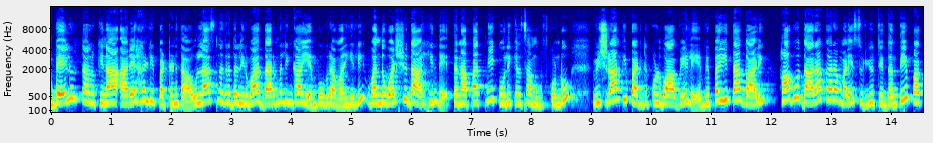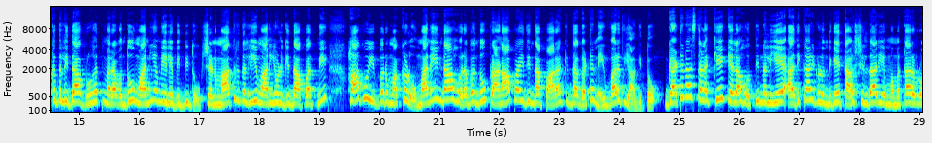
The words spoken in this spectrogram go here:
ಬೇಲೂರು ತಾಲೂಕಿನ ಅರೇಹಳ್ಳಿ ಪಟ್ಟಣದ ಉಲ್ಲಾಸ್ನಗರದಲ್ಲಿರುವ ಧರ್ಮಲಿಂಗ ಎಂಬುವರ ಮನೆಯಲ್ಲಿ ಒಂದು ವರ್ಷದ ಹಿಂದೆ ತನ್ನ ಪತ್ನಿ ಕೂಲಿ ಕೆಲಸ ಮುಗಿಸಿಕೊಂಡು ವಿಶ್ರಾಂತಿ ಪಡೆದುಕೊಳ್ಳುವ ವೇಳೆ ವಿಪರೀತ ಗಾಳಿ ಹಾಗೂ ಧಾರಾಕಾರ ಮಳೆ ಸುರಿಯುತ್ತಿದ್ದಂತೆ ಪಕ್ಕದಲ್ಲಿದ್ದ ಬೃಹತ್ ಮರವೊಂದು ಮನೆಯ ಮೇಲೆ ಬಿದ್ದಿದ್ದು, ಕ್ಷಣ ಮಾತ್ರದಲ್ಲಿ ಮನೆಯೊಳಗಿದ್ದ ಪತ್ನಿ ಹಾಗೂ ಇಬ್ಬರು ಮಕ್ಕಳು ಮನೆಯಿಂದ ಹೊರಬಂದು ಪ್ರಾಣಾಪಾಯದಿಂದ ಪಾರಾಗಿದ್ದ ಘಟನೆ ವರದಿಯಾಗಿತ್ತು. ಘಟನಾ ಸ್ಥಳಕ್ಕೆ ಕೆಲ ಹೊತ್ತಿನಲ್ಲಿಯೇ ಅಧಿಕಾರಿಗಳೊಂದಿಗೆ ತಹಶೀಲ್ದಾರ್ ಎಂ. ಮಮತಾರವರು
